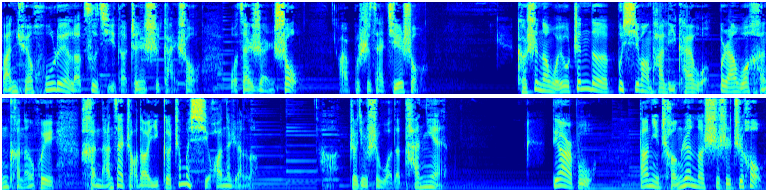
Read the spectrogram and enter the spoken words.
完全忽略了自己的真实感受。我在忍受，而不是在接受。可是呢，我又真的不希望他离开我，不然我很可能会很难再找到一个这么喜欢的人了。啊，这就是我的贪念第二步，当你承认了事实之后，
